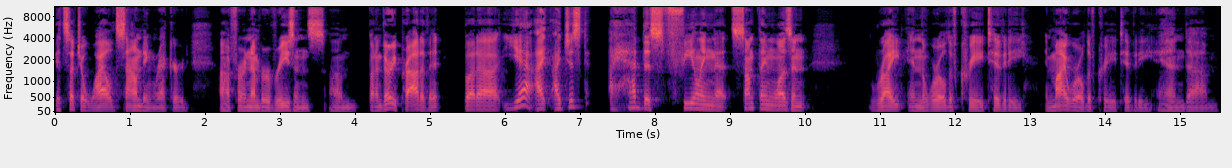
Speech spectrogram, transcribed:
it's such a wild sounding record uh, for a number of reasons, um, but I'm very proud of it. But uh, yeah, I, I just I had this feeling that something wasn't right in the world of creativity, in my world of creativity, and um,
